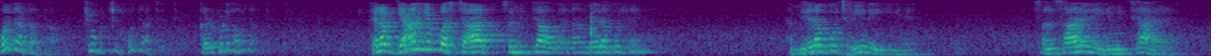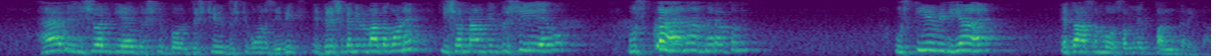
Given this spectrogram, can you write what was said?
हो जाता था। चुप चुप हो जाते थे। गड़बड़ी हो जाती लेकिन अब ज्ञान के पश्चात समिथ्या हो गया ना, मेरा कुछ है नहीं। मेरा कुछ ही नहीं है। संसार नहीं, मिथ्या है। है तो ईश्वर की है, दृष्टि दृष्टि, दृष्टिकोण से भी। ये दृश्य का निर्माता कौन है? ईश्वर नाम की दृष्टि ही है वो। उसका है ना, मेरा तो नहीं। उसकी ये विधियाँ है। यथासंभव सम्यक पालन करेगा।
